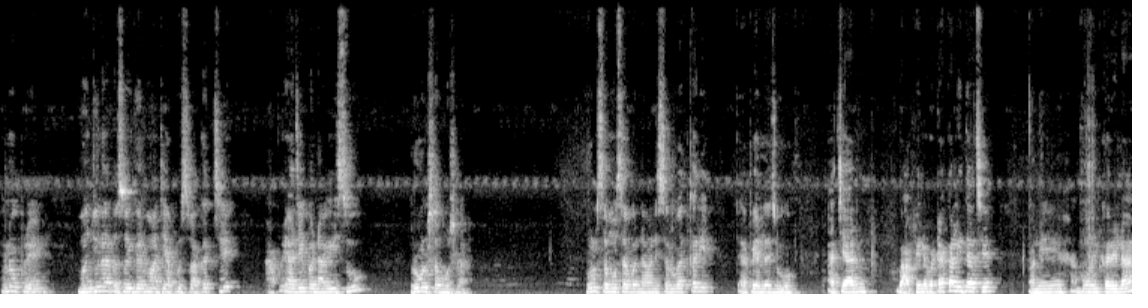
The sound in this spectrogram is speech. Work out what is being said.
હેલો ફ્રેન્ડ મંજુલા રસોઈ ઘરમાં આજે આપણું સ્વાગત છે. આપણે આજે બનાવીશું રોલ સમોસા. રોલ સમોસા બનાવવાની શરૂઆત કરીએ. ત્યાં પહેલાં જુઓ, આ ચાર બાફેલા બટાકા લીધા છે અને આ બોઇલ કરેલા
